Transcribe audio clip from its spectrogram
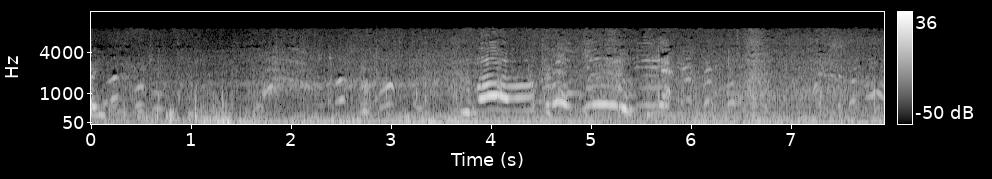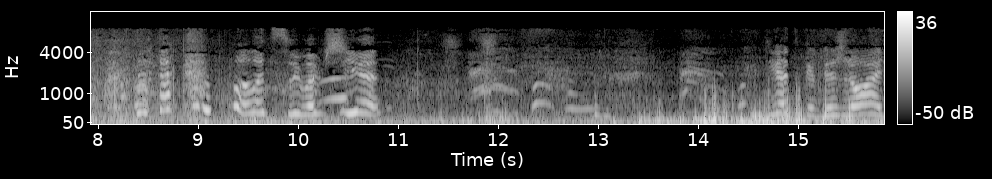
Ой. Україні! Молодцы вообще. Детка, бежать.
